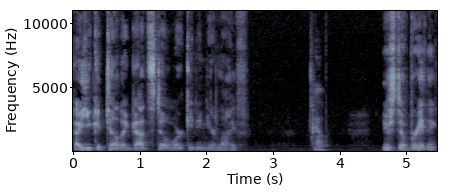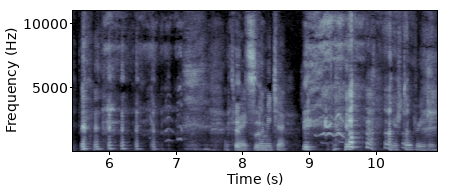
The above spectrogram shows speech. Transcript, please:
how you could tell that God's still working in your life. How? You're still breathing. That's right. so- Let me check. You're still breathing.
